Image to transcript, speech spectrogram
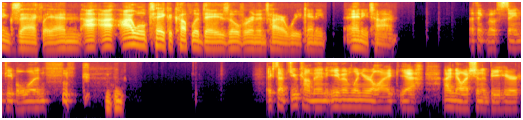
Exactly. And I, I, I will take a couple of days over an entire week any anytime. I think most sane people would. Mm-hmm. Except you come in even when you're like, yeah, I know I shouldn't be here.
